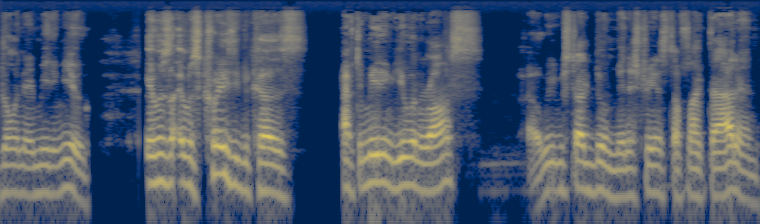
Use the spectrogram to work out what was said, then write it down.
going there and meeting you it was it was crazy because after meeting you and Ross, uh, we, we started doing ministry and stuff like that, and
